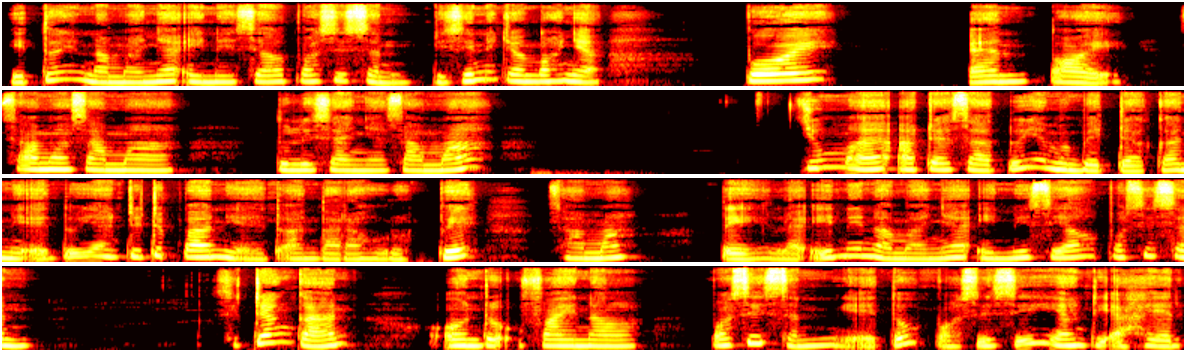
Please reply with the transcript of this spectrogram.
Itu namanya initial position. Di sini contohnya boy and toy sama-sama tulisannya sama, cuma ada satu yang membedakan yaitu yang di depan yaitu antara huruf B sama T. Nah, ini namanya initial position. Sedangkan untuk final position yaitu posisi yang di akhir.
